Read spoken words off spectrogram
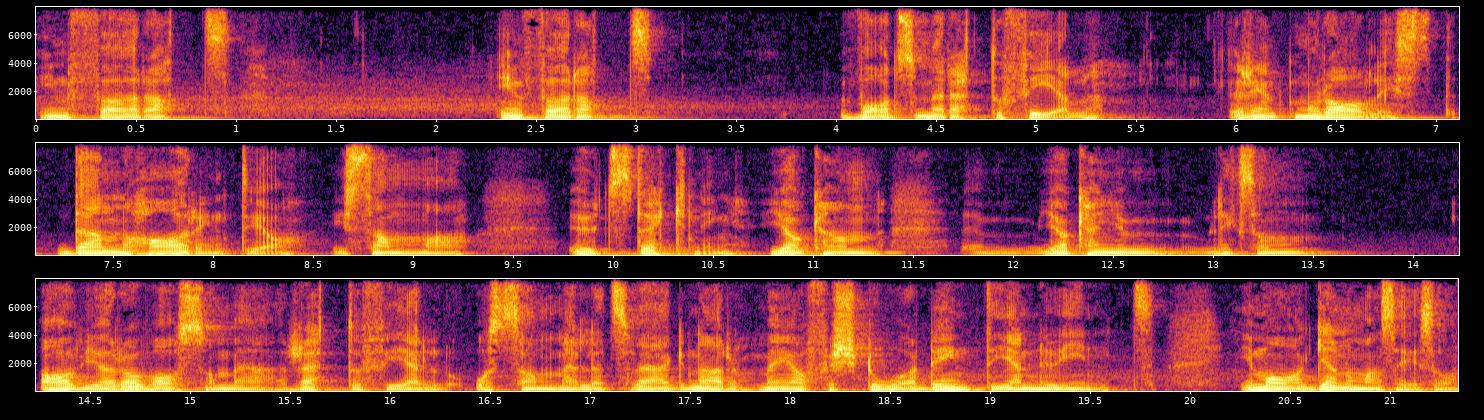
inför att, inför att vad som är rätt och fel rent moraliskt, den har inte jag i samma utsträckning. Jag kan, jag kan ju liksom avgöra vad som är rätt och fel och samhällets vägnar, men jag förstår det inte genuint i magen om man säger så.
